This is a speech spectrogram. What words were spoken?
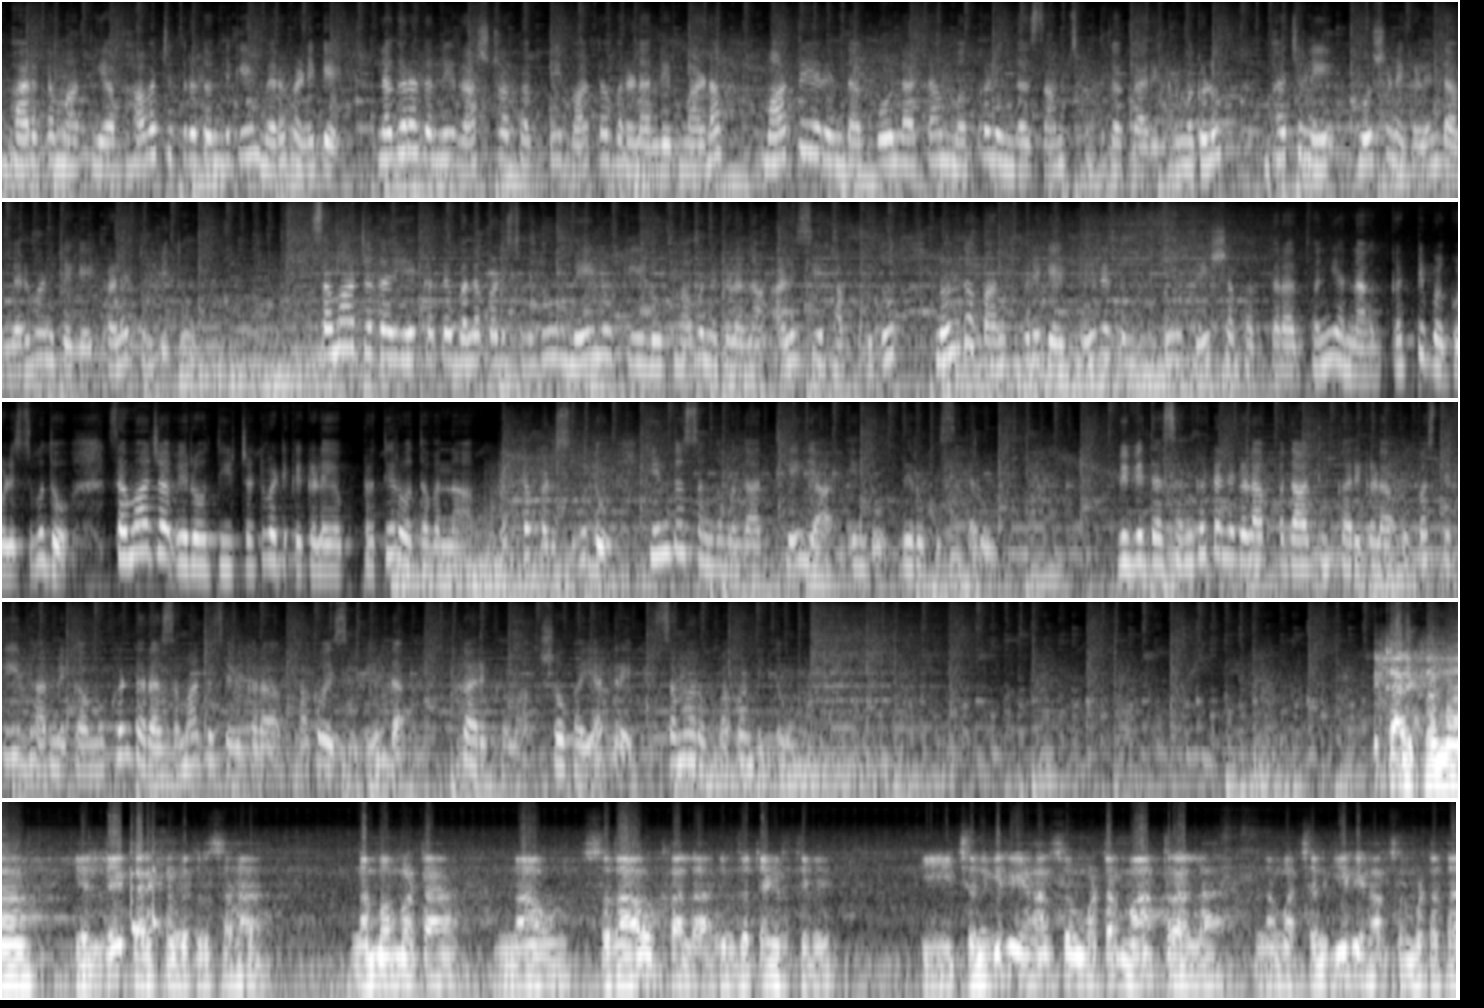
ಭಾರತ ಮಾತೆಯ ಭಾವಚಿತ್ರದೊಂದಿಗೆ ಮೆರವಣಿಗೆ. ನಗರದಲ್ಲಿ ರಾಷ್ಟ್ರಭಕ್ತಿ ವಾತಾವರಣ ನಿರ್ಮಾಣ, ಮಾತೆಯರಿಂದ ಕೋಲಾಟ, ಮಕ್ಕಳಿಂದ ಸಾಂಸ್ಕೃತಿಕ ಕಾರ್ಯಕ್ರಮಗಳು, ಭಜನೆ, ಘೋಷಣೆಗಳಿಂದ ಮೆರವಣಿಗೆಗೆ ಕಳೆ ತುಂಬಿತು. ಸಮಾಜದ ಏಕತೆ ಬಲಪಡಿಸುವುದು ಮೇಲು ಕೀಳು ಭಾವನೆಗಳನ್ನು ಅಳಿಸಿ ಹಾಕುವುದು, ನೊಂದ ಬಾಂಧವರಿಗೆ ಧೈರ್ಯ ತುಂಬುವುದು, ದೇಶಭಕ್ತರ ಧ್ವನಿಯನ್ನು ಗಟ್ಟಿಗೊಳಿಸುವುದು, ಸಮಾಜ ವಿರೋಧಿ ಚಟುವಟಿಕೆಗಳ ಪ್ರತಿರೋಧವನ್ನು ವ್ಯಕ್ತಪಡಿಸುವುದು ಹಿಂದೂ ಸಂಗಮದ ಧ್ಯೇಯ ಎಂದು ನಿರೂಪಿಸಿದರು. ವಿವಿಧ ಸಂಘಟನೆಗಳ ಪದಾಧಿಕಾರಿಗಳ ಉಪಸ್ಥಿತಿ ಧಾರ್ಮಿಕ ಮುಖಂಡರ ಸಮಾಜ ಸೇವಕರ ಭಾಗವಹಿಸುವಿಕೆಯಿಂದ ಕಾರ್ಯಕ್ರಮ ಶೋಭಾಯಾತ್ರೆ ಸಮಾರೋಪಗೊಂಡಿತು. ಕಾರ್ಯಕ್ರಮ, ಎಲ್ಲೇ ಕಾರ್ಯಕ್ರಮ ಇದ್ರು ಸಹ ನಮ್ಮ ಮಠ, ನಾವು ಸದಾವು ಕಾಲ ನಿಮ್ಮ ಜೊತೆಗಿರ್ತೀವಿ. ಈ ಚನ್ನಗಿರಿ ಹಾಲ್ಸೋ ಮಠ ಮಾತ್ರ ಅಲ್ಲ, ನಮ್ಮ ಚನ್ನಗಿರಿ ಹಾಲ್ಸೋ ಮಠದ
